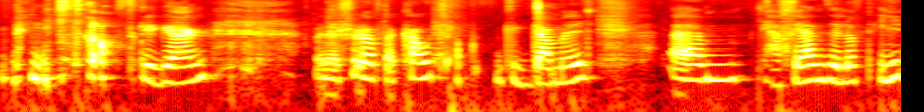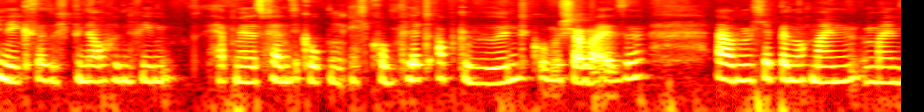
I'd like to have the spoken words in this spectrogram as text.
Bin nicht rausgegangen bin ja schön auf der Couch abgegammelt. Ähm, ja, Fernsehen läuft eh nichts. Also ich bin auch irgendwie, ich habe mir das Fernsehgucken echt komplett abgewöhnt, komischerweise. Ähm, ich habe ja noch meinen mein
